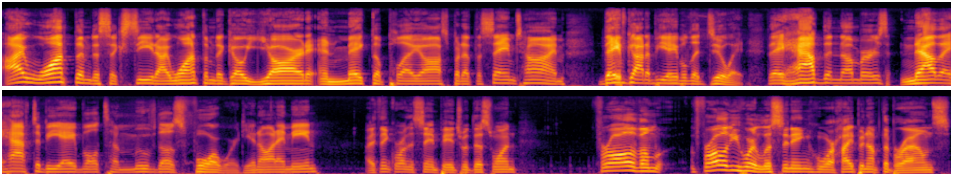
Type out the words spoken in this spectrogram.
I want them to succeed. I want them to go yard and make the playoffs, but at the same time, they've got to be able to do it. They have the numbers. Now they have to be able to move those forward. You know what I mean? I think we're on the same page with this one. For all of them, for all of you who are listening, who are hyping up the Browns,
